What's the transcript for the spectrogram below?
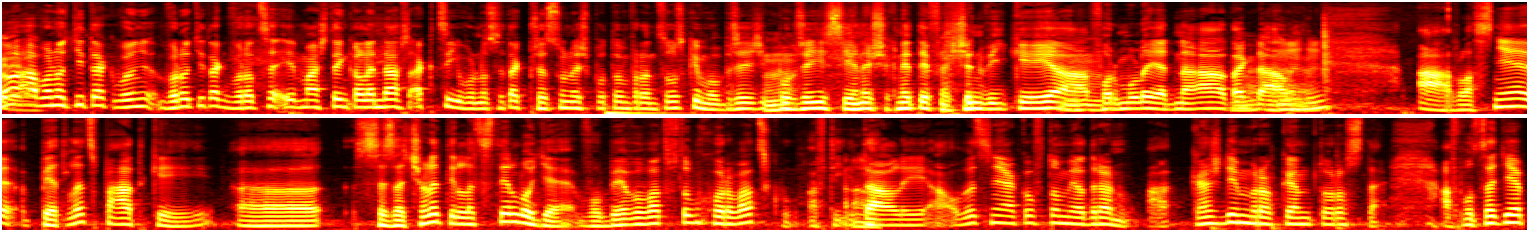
No a ono ti, tak, ono, ono ti tak v roce i máš ten kalendář akcí, ono se tak přesuneš po tom francouzském pobřeží, mm. pobřeží stihneš všechny ty fashion weeky a mm. Formule 1 a tak mm. dále. Mm. A vlastně pět let zpátky uh, se začaly tyhle ty lodě objevovat v tom Chorvatsku a v té Itálii a obecně jako v tom Jadranu. A každým rokem to roste. A v podstatě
